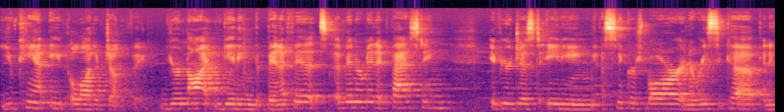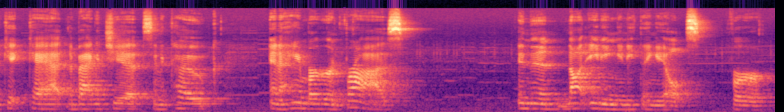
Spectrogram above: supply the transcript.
you can't eat a lot of junk food. You're not getting the benefits of intermittent fasting if you're just eating a Snickers bar and a Reese cup and a Kit Kat and a bag of chips and a Coke and a hamburger and fries and then not eating anything else for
